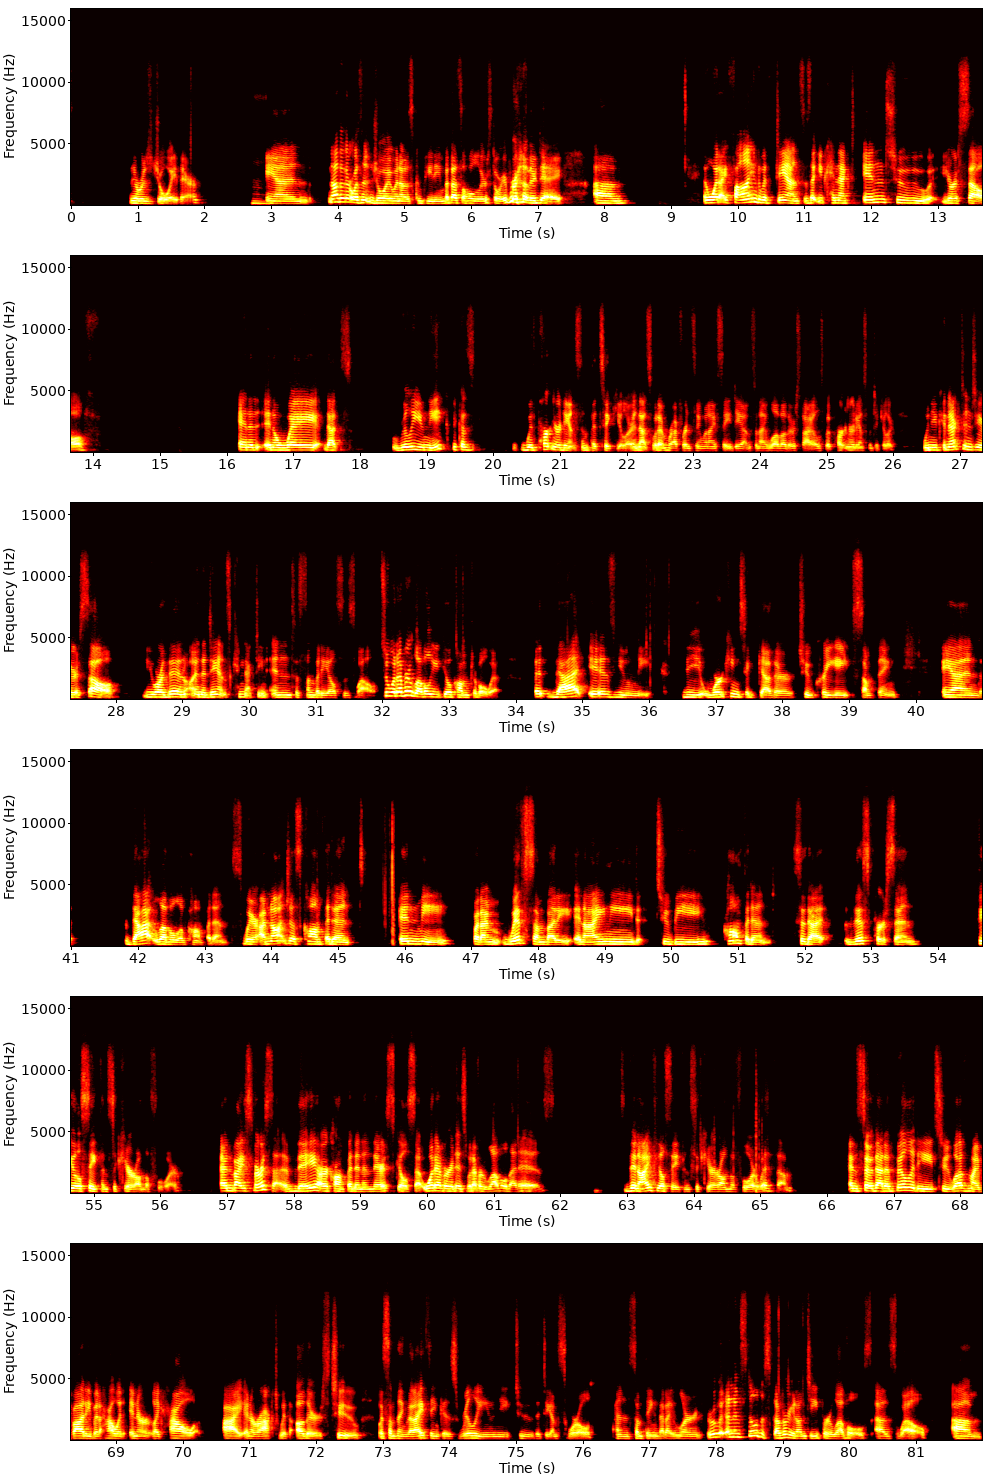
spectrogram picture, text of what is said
there was joy there. Mm. And not that there wasn't joy when I was competing, but that's a whole other story for another day. Um, and what I find with dance is that you connect into yourself in a, in a way that's really unique because with partner dance in particular, and that's what I'm referencing when I say dance, and I love other styles, but partner dance in particular, when you connect into yourself, you are then in a dance connecting into somebody else as well to whatever level you feel comfortable with. But that is unique the working together to create something and that level of confidence where i'm not just confident in me but i'm with somebody and i need to be confident so that this person feels safe and secure on the floor and vice versa. If they are confident in their skill set whatever it is whatever level that is then i feel safe and secure on the floor with them. And so that ability to love my body but how it inter like how i interact with others too was something that i think is really unique to the dance world and something that i learned through it and i'm still discovering on deeper levels as well. Um,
